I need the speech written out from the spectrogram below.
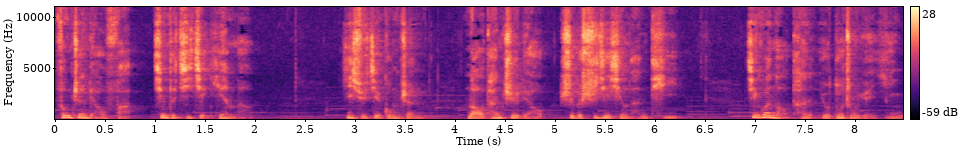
风针疗法经得起检验吗？医学界公认，脑瘫治疗是个世界性难题。尽管脑瘫有多种原因，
